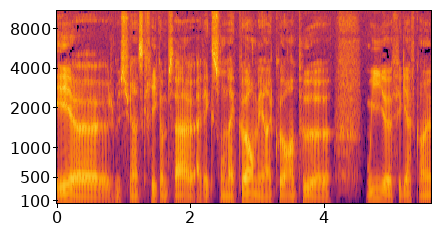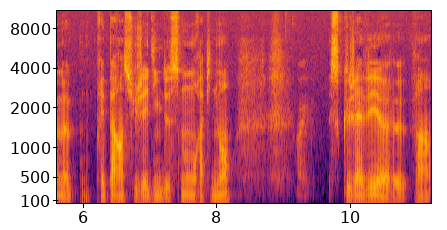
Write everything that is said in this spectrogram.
Et euh, je me suis inscrit comme ça avec son accord, mais un accord un peu. Euh, oui, euh, fais gaffe quand même, prépare un sujet digne de ce nom rapidement. Ce que j'avais. Enfin,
